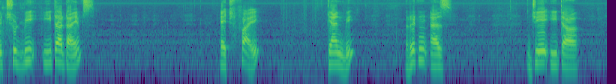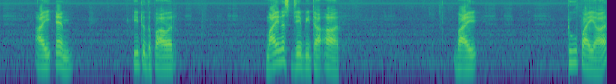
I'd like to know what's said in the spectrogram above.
which should be eta times h phi can be written as j eta i m e to the power minus j beta r by 2 pi r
